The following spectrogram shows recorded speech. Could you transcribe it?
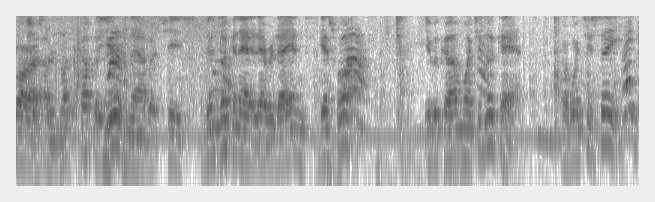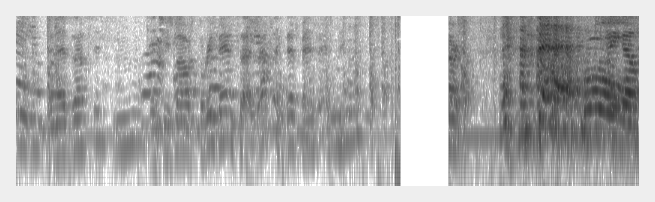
for a a couple of years now, but she's been looking at it every day, and guess what? You become what you look at, or what you see. What do you Isn't that something? Mm-hmm. And she's lost three pant sizes. I think that's fantastic. There you go.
